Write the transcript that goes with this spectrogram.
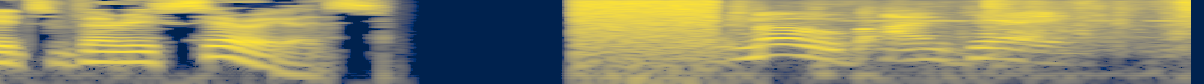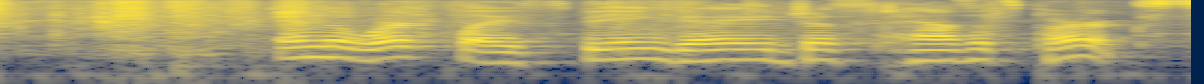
It's very serious. Move, I'm gay. In the workplace, being gay just has its perks.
